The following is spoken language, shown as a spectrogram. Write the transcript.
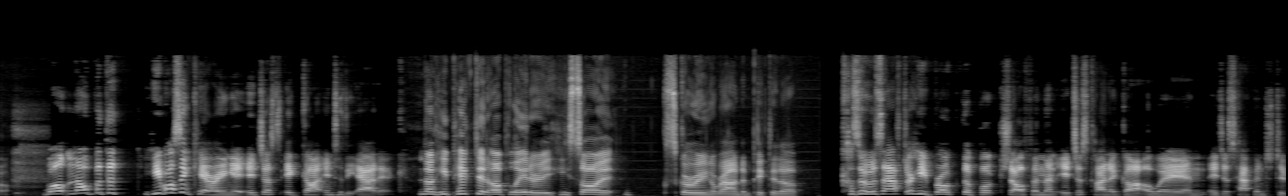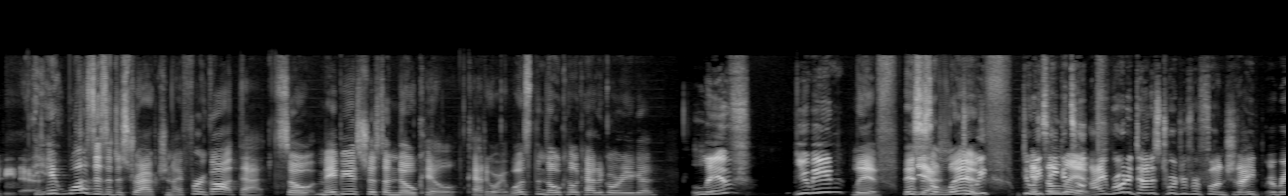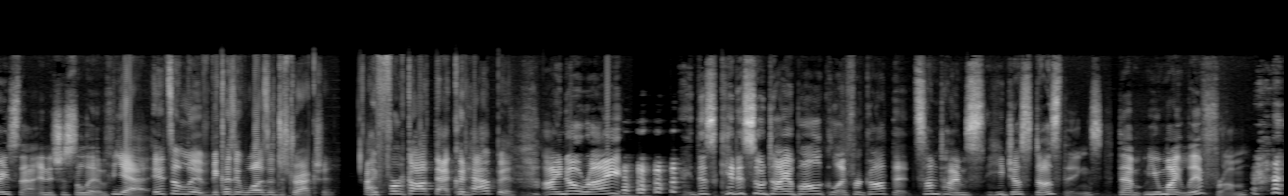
well, no, but the he wasn't carrying it. It just it got into the attic. No, he picked it up later. He saw it scurrying around and picked it up. Cause it was after he broke the bookshelf and then it just kind of got away and it just happened to be there. It was as a distraction. I forgot that. So maybe it's just a no kill category. What's the no kill category again? live? You mean? Live. This Yeah. is a live. Do we do we It's a think it's live. a, I wrote it down as torture for fun. Should I erase that and it's just a live? yeah, it's a live because it was a distraction. I forgot that could happen. I know, right? this kid is so diabolical. I forgot that sometimes he just does things that you might live from. I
